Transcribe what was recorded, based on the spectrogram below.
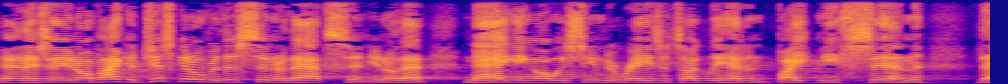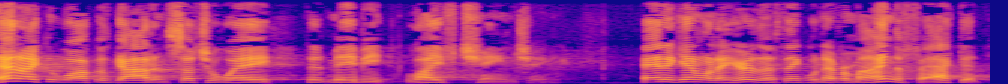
They say, you know, if I could just get over this sin or that sin, you know, that nagging always seemed to raise its ugly head and bite me sin, then I could walk with God in such a way that may be life changing. And again, when I hear this, I think, well, never mind the fact that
